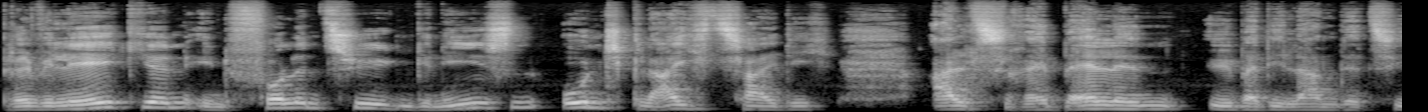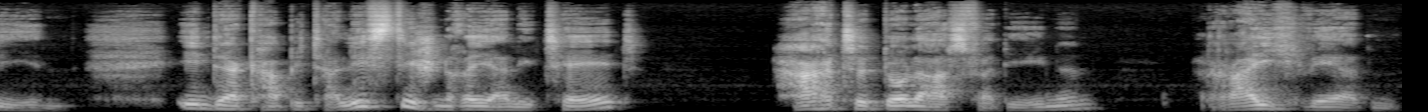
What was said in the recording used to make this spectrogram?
Privilegien in vollen Zügen genießen und gleichzeitig als Rebellen über die Lande ziehen. In der kapitalistischen Realität harte Dollars verdienen, reich werden,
